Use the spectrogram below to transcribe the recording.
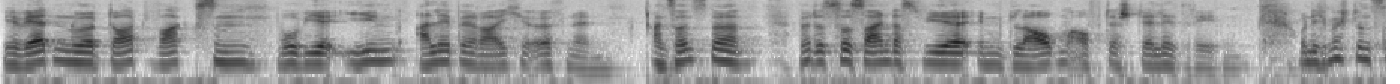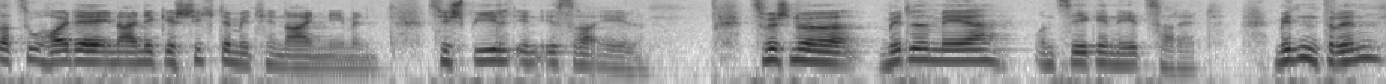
Wir werden nur dort wachsen, wo wir ihm alle Bereiche öffnen. Ansonsten wird es so sein, dass wir im Glauben auf der Stelle treten. Und ich möchte uns dazu heute in eine Geschichte mit hineinnehmen. Sie spielt in Israel, zwischen Mittelmeer und See Genezareth. Mittendrin,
